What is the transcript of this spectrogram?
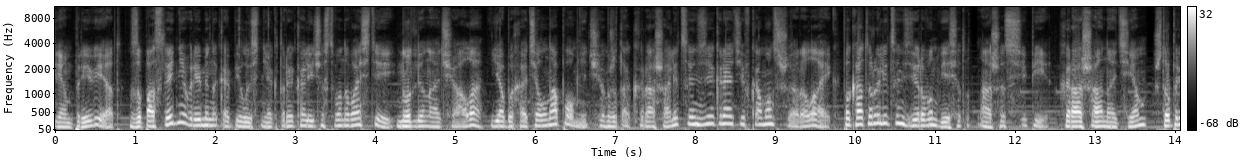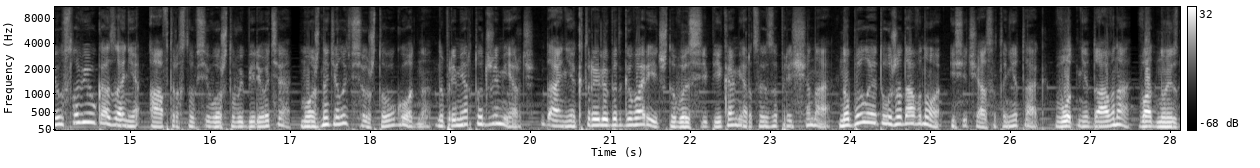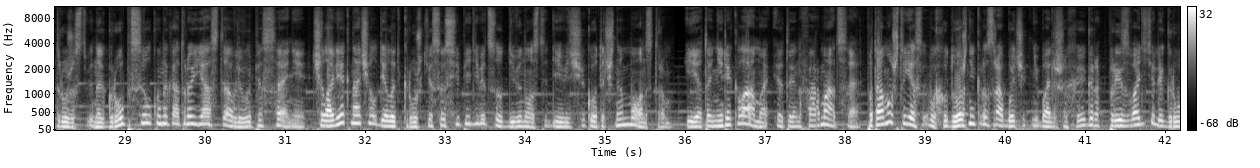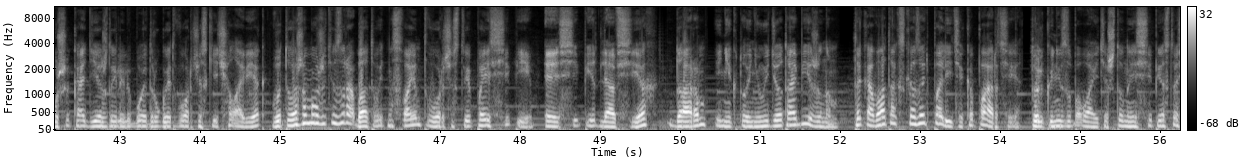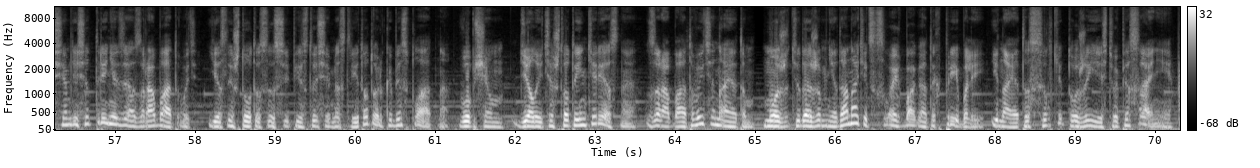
Всем привет! За последнее время накопилось некоторое количество новостей, но для начала я бы хотел напомнить, чем же так хороша лицензия Creative Commons Share Alike, по которой лицензирован весь этот наш SCP. Хороша она тем, что при условии указания авторства всего, что вы берете, можно делать все, что угодно. Например, тот же мерч. Да, некоторые любят говорить, что в SCP коммерция запрещена, но было это уже давно, и сейчас это не так. Вот недавно в одной из дружественных групп, ссылку на которую я оставлю в описании, человек начал делать кружки с SCP-999 щекоточным монстром. И это не реклама, это информация. Потому что если вы художник, разработчик небольших игр, производитель игрушек, одежды или любой другой творческий человек, вы тоже можете зарабатывать на своем творчестве по SCP. SCP для всех, даром, и никто не уйдет обиженным. Такова, так сказать, политика партии. Только не забывайте, что на SCP-173 нельзя зарабатывать. Если что-то с SCP-173, то только бесплатно. В общем, делайте что-то интересное, зарабатывайте на этом. Можете даже мне донатить со своих богатых прибылей. И на это ссылки тоже есть в описании.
